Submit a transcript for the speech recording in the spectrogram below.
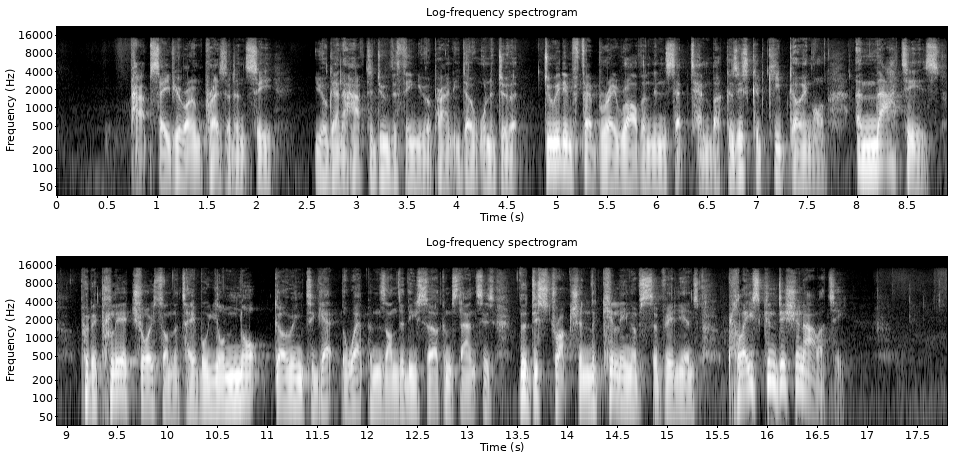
perhaps save your own presidency, you're going to have to do the thing you apparently don't want to do it. Do it in February rather than in September, because this could keep going on. And that is put a clear choice on the table. You're not going to get the weapons under these circumstances, the destruction, the killing of civilians. Place conditionality.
